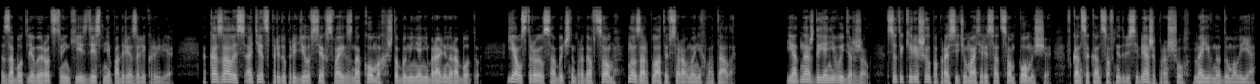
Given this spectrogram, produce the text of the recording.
Заботливые родственники и здесь мне подрезали крылья. Оказалось, отец предупредил всех своих знакомых, чтобы меня не брали на работу. Я устроился обычным продавцом, но зарплаты все равно не хватало. И однажды я не выдержал все-таки решил попросить у матери с отцом помощи. В конце концов, не для себя же прошу, наивно думал я.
